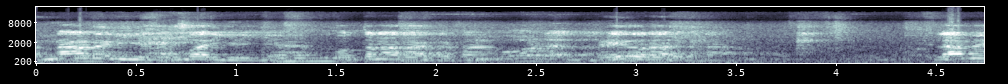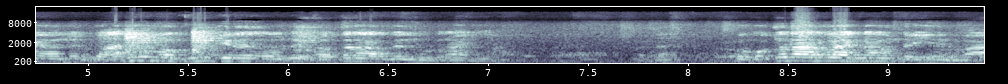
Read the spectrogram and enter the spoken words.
அன்னாட நீங்க சம்பாதிக்கிறீங்க. கொத்தனாரா இருக்கட்டும் டிரைவரா இருக்கட்டும். எல்லாமே வந்து இப்போ அதிகமாக குடிக்கிறது வந்து கொத்தனார் தான் சொல்றாங்க. இப்போ கொத்தனார்லாம் என்ன பண்றீங்க தெரியுமா?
